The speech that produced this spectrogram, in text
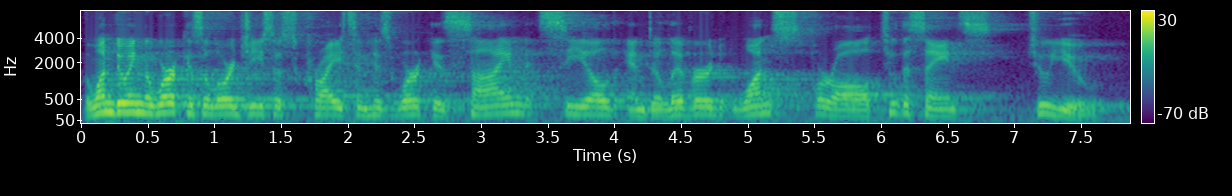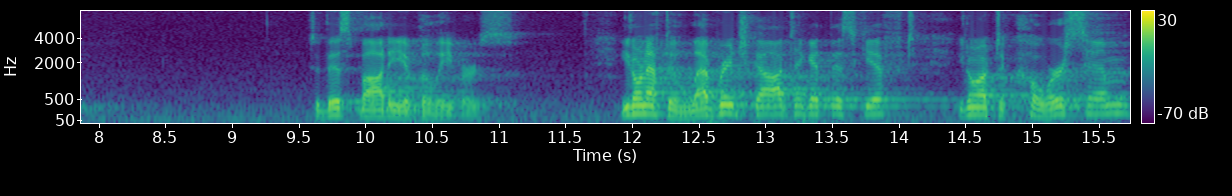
The one doing the work is the Lord Jesus Christ, and his work is signed, sealed, and delivered once for all to the saints, to you, to this body of believers. You don't have to leverage God to get this gift. You don't have to coerce him.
